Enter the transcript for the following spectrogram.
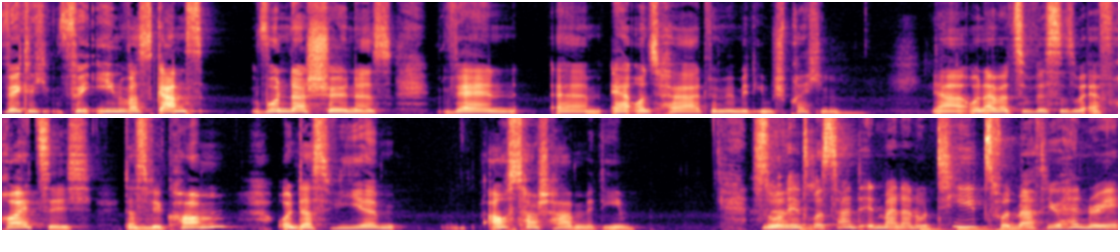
wirklich für ihn was ganz Wunderschönes, wenn ähm, er uns hört, wenn wir mit ihm sprechen. Ja, und einfach zu wissen, so er freut sich, dass mhm. wir kommen und dass wir Austausch haben mit ihm. So ja. interessant, in meiner Notiz von Matthew Henry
